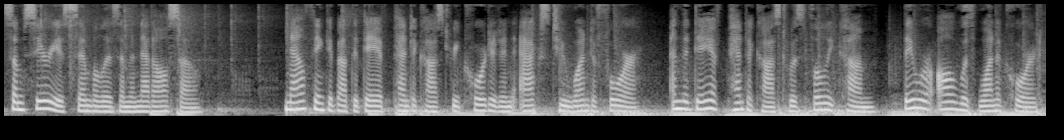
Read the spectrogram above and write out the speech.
some serious symbolism in that also. Now think about the day of Pentecost recorded in Acts 2 1 4, and the day of Pentecost was fully come, they were all with one accord,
